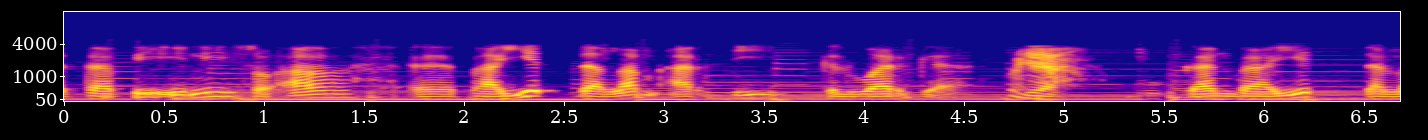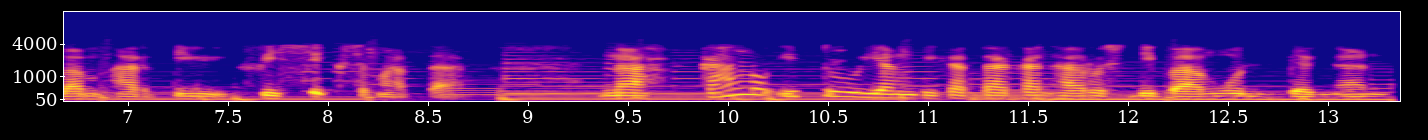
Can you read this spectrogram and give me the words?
tetapi ini soal eh, bayit dalam arti keluarga. Ya. Bukan bayit dalam arti fisik semata. Nah, kalau itu yang dikatakan harus dibangun dengan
